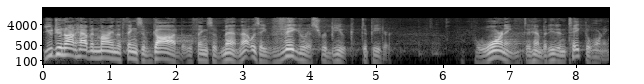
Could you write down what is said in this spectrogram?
You do not have in mind the things of God, but the things of men. That was a vigorous rebuke to Peter. A warning to him, but he didn't take the warning.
